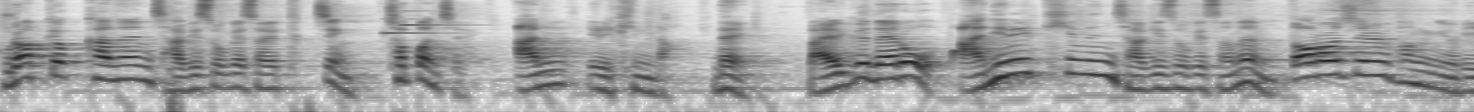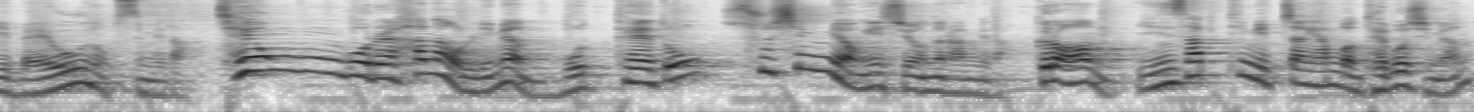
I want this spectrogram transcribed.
불합격하는 자기소개서의 특징 첫 번째 안 읽힌다 네말 그대로 안 읽히는 자기소개서는 떨어질 확률이 매우 높습니다. 채용 공고를 하나 올리면 못해도 수십 명이 지원을 합니다. 그럼 인사팀 입장에 한번 대보시면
